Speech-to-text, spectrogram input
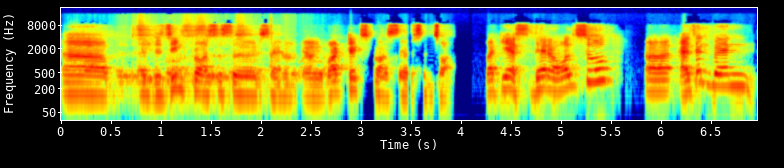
uh, the Zynq processors and uh, Virtex processors and so on. But yes, there are also uh, as and when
